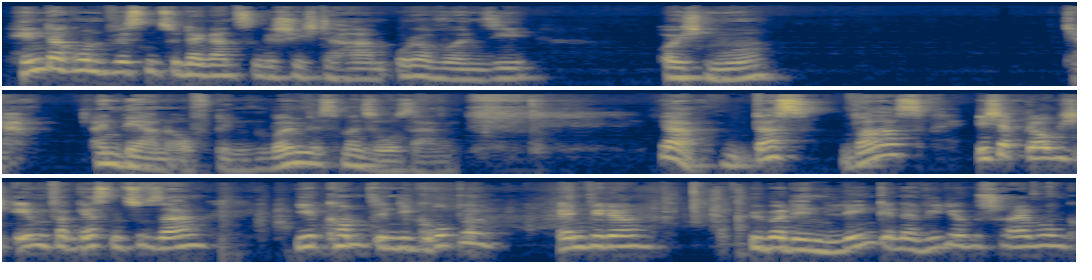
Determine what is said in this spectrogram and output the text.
Hintergrundwissen zu der ganzen Geschichte haben oder wollen sie euch nur, ja, ein Bären aufbinden. Wollen wir es mal so sagen. Ja, das war's. Ich habe, glaube ich, eben vergessen zu sagen, ihr kommt in die Gruppe, entweder über den Link in der Videobeschreibung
